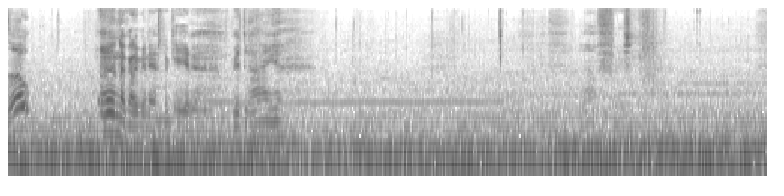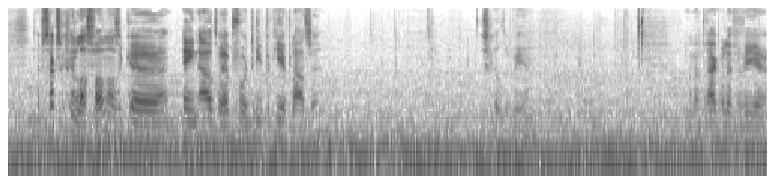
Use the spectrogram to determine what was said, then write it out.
Zo. En dan kan ik weer nergens parkeren. Weer draaien. Vreselijk. Ik heb straks ook geen last van als ik uh, één auto heb voor drie parkeerplaatsen. Dat scheelt ook weer. En dan draai ik wel even weer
